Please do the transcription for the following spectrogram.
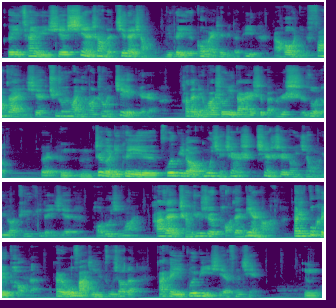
可以参与一些线上的借贷项目。你可以购买一些比特币，然后你放在一些去中心化银行之后，你借给别人，它的年化收益大概是百分之十左右。对，嗯嗯，这个你可以规避到目前现实现实世界中以前我们遇到 P2P 的一些跑路情况。它在程序是跑在链上的，它是不可以跑的，它是无法进行注销的，它可以规避一些风险。嗯。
